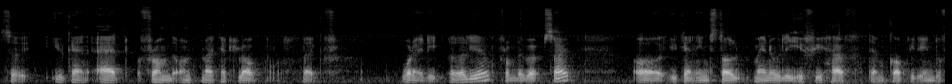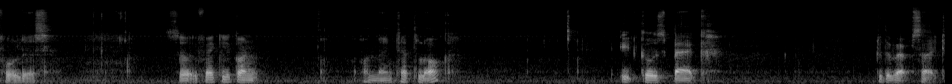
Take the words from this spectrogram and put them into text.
So you can add from the on catalog like what I did earlier from the website or you can install manually if you have them copied into folders. So if I click on online catalog it goes back to the website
